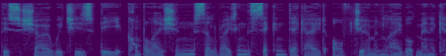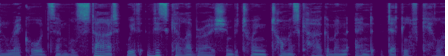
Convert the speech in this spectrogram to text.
this show, which is the compilation celebrating the second decade of German label Manikin Records. And we'll start with this collaboration between Thomas Kagermann and Detlef Keller.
